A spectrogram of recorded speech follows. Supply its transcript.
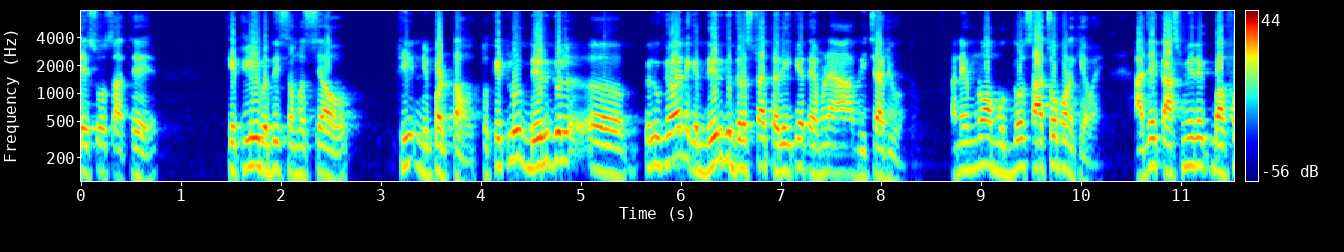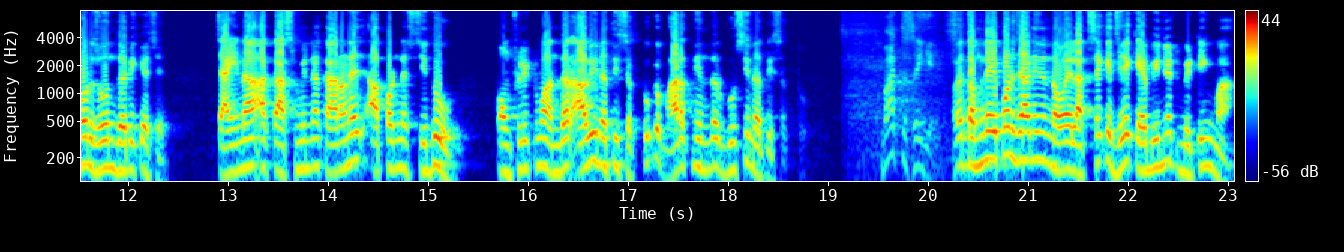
દેશો સાથે કેટલી બધી સમસ્યાઓથી નિપટતા હોત. તો કેટલું દીર્ઘ પેલું કહેવાય ને કે દીર્ઘ દ્રષ્ટા તરીકે તેમણે આ વિચાર્યું હતું. અને એમનો આ મુદ્દો સાચો પણ કહેવાય. આજે કાશ્મીર એક બફર ઝોન તરીકે છે. ચાઇના આ કાશ્મીરના કારણે જ આપણને સીધું કોન્ફ્લિક્ટમાં અંદર આવી નથી શકતું કે ભારતની અંદર ઘૂસી નથી શકતું. વાત સહી હવે તમને એ પણ જાણીને નવાઈ લાગશે કે જે કેબિનેટ મીટિંગમાં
